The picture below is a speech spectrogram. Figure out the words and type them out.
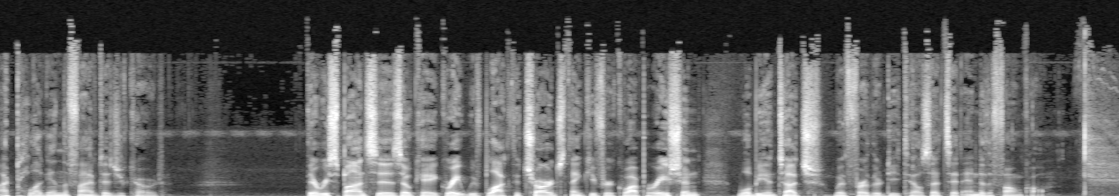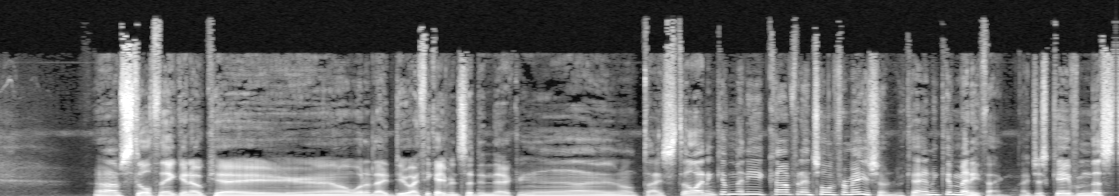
I plug in the five digit code. Their response is, okay, great, we've blocked the charge. Thank you for your cooperation. We'll be in touch with further details. That's it. End of the phone call. I'm still thinking, okay, what did I do? I think I even said to Nick, eh, I don't. I still, I didn't give him any confidential information. Okay, I didn't give him anything. I just gave him this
